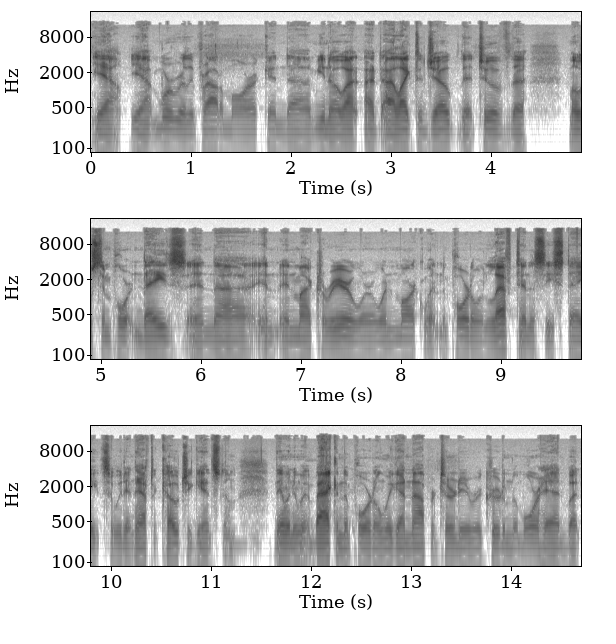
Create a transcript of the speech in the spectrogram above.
Yeah, yeah, we're really proud of Mark, and um, you know, I, I, I like to joke that two of the most important days in, uh, in in my career were when Mark went in the portal and left Tennessee State, so we didn't have to coach against him. Then when he went back in the portal, we got an opportunity to recruit him to Morehead. But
